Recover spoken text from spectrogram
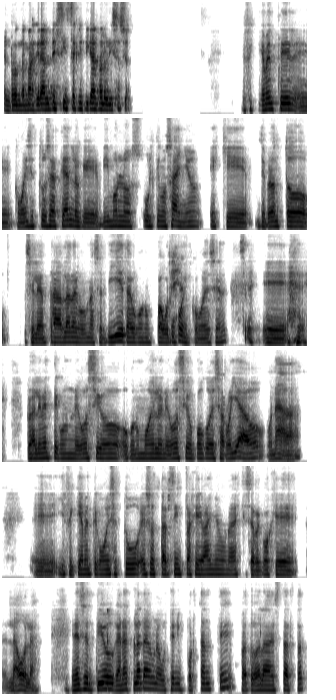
en rondas más grandes sin sacrificar valorización. Efectivamente, eh, como dices tú, Sebastián, lo que vimos los últimos años es que de pronto se levantaba plata con una servilleta o con un PowerPoint, como decían. Sí. Eh, probablemente con un negocio o con un modelo de negocio poco desarrollado o nada. Eh, y efectivamente, como dices tú, eso estar sin traje de baño una vez que se recoge la ola. En ese sentido, ganar plata es una cuestión importante para todas las startups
